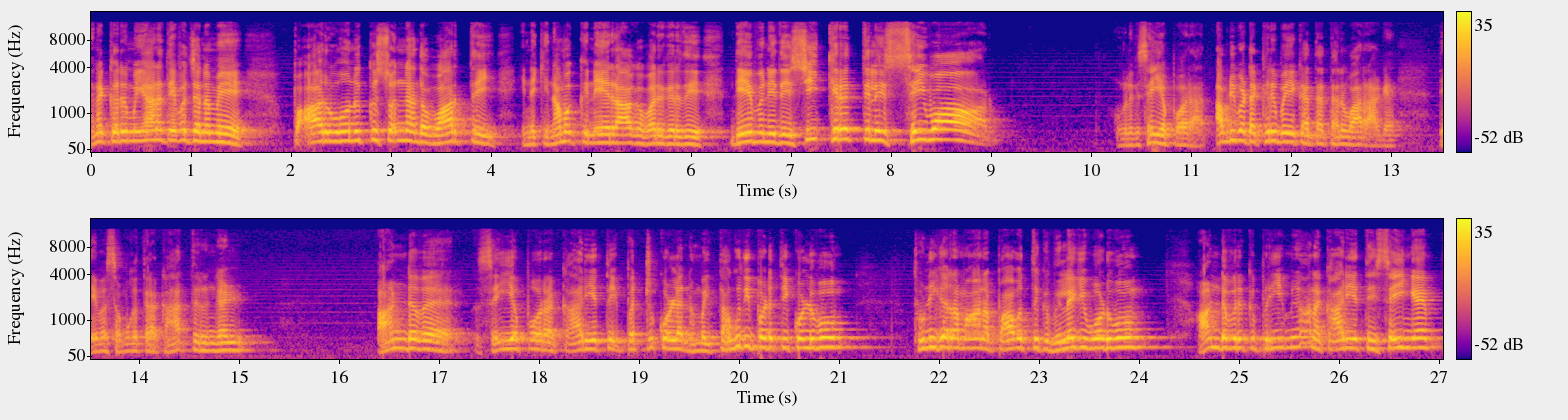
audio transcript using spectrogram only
எனக்கு அருமையான தேவச்சனமே பார்வோனுக்கு சொன்ன அந்த வார்த்தை இன்னைக்கு நமக்கு நேராக வருகிறது. தேவன் இதை சீக்கிரத்திலே செய்வார். உங்களுக்கு செய்ய போகிறார் அப்படிப்பட்ட கிருபையை கத்த தருவாராக. தெய்வ சமூகத்தில் காத்திருங்கள். ஆண்டவர் செய்ய போகிற காரியத்தை பெற்றுக்கொள்ள நம்மை தகுதிப்படுத்தி கொள்ளுவோம். துணிகரமான பாவத்துக்கு விலகி ஓடுவோம். ஆண்டவருக்கு பிரியமான காரியத்தை செய்யுங்க.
